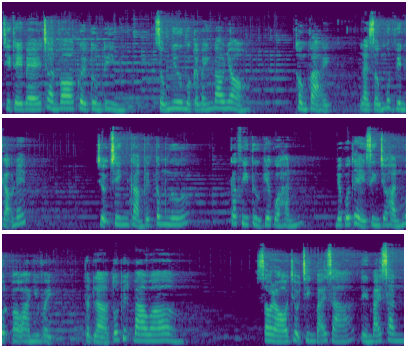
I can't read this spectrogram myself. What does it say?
Chỉ thấy bé tròn vo cười tùm tìm Giống như một cái bánh bao nhỏ. Không phải, Là giống một viên gạo nếp. Triệu Trinh cảm thấy tâm ngứa. Các phi tử kia của hắn, Nếu có thể sinh cho hắn một oa oa như vậy, Thật là tốt biết bao à. Sau đó Triệu Trinh bãi giá Đến bãi săn.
